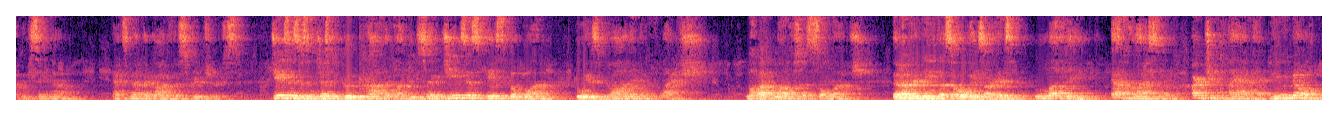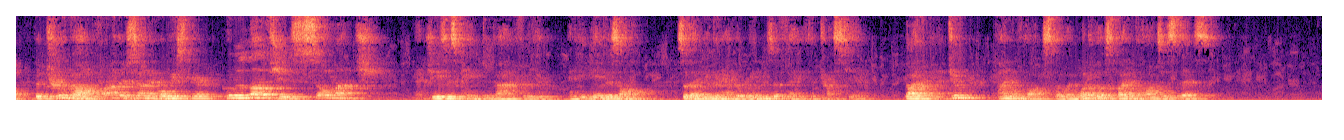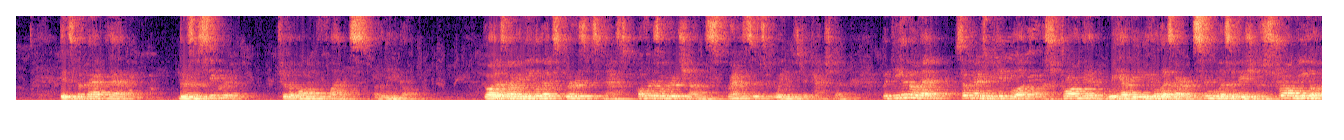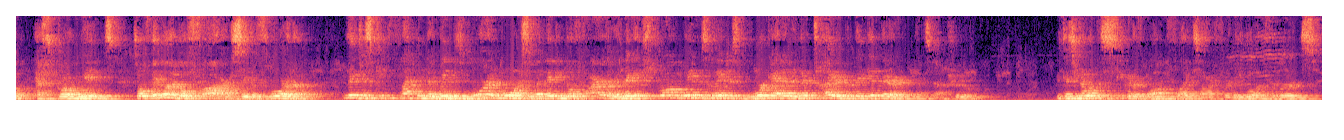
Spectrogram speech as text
And we say, no, that's not the God of the scriptures. Jesus isn't just a good prophet like you say. Jesus is the one who is God in the flesh. God loves us so much that underneath us always are his loving, everlasting. Aren't you glad that you know the true God, Father, Son, and Holy Spirit, who loves you so much that Jesus came to die for you and he gave his all so that you can have the wings of faith and trust him. Now, I have two final thoughts, though, and one of those final thoughts is this it's the fact that there's a secret to the long flights of an eagle. God is like an eagle that stirs its nest, hovers over its young, spreads its wings to catch them. But do you know that sometimes we think, well, a strong, and we have the eagle as our symbol as a nation. A strong eagle has strong wings. So if they want to go far, say to Florida, they just keep flapping their wings more and more so that they can go farther and they get strong wings and they just work at it and they're tired, but they get there. And that's not true. Because you know what the secret of long flights are for an eagle and for birds?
